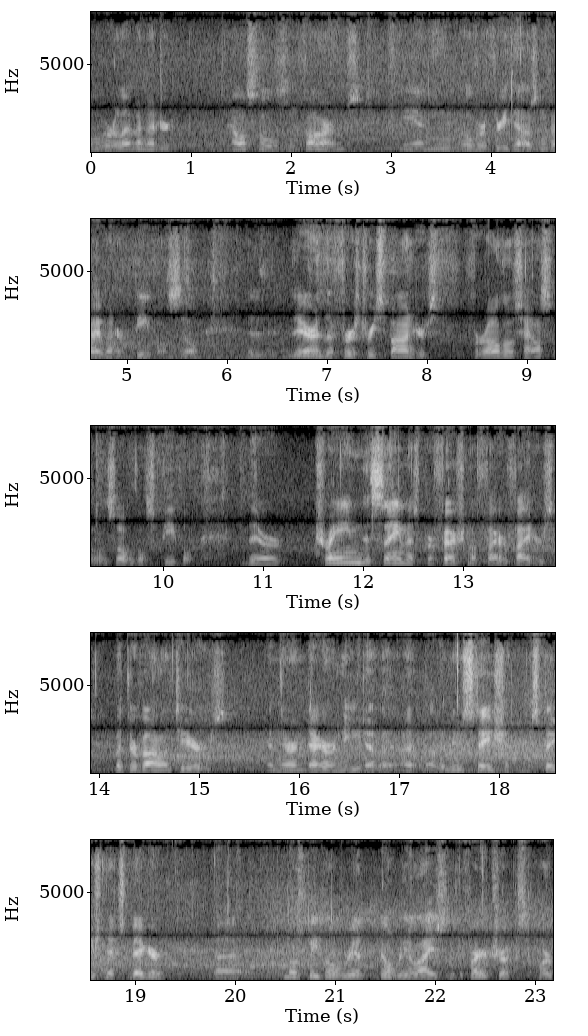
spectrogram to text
over 1,100 households and farms, and over 3,500 people. So they're the first responders for all those households, all those people. They're trained the same as professional firefighters, but they're volunteers, and they're in dire need of a, of a new station, a station that's bigger. Uh, most people rea- don't realize that the fire trucks are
